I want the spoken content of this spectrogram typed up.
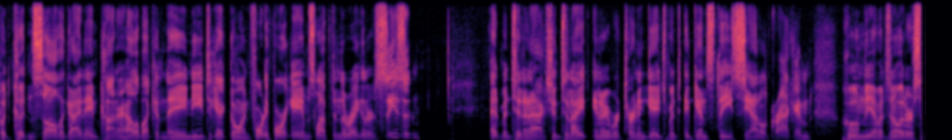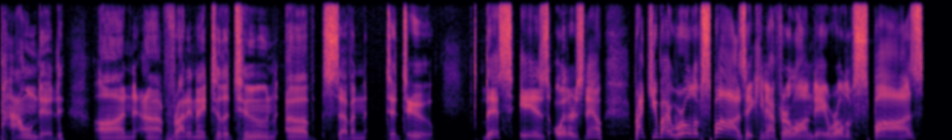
but couldn't solve a guy named Connor Hellebuyck, and they need to get going. 44 games left in the regular season. Edmonton in action tonight in a return engagement against the Seattle Kraken, whom the Edmonton Oilers pounded on uh, Friday night to the tune of seven to two. This is Oilers Now, brought to you by World of Spas. Aching after a long day, World of Spas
